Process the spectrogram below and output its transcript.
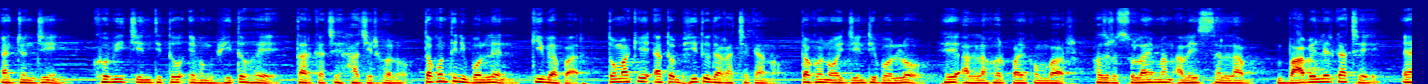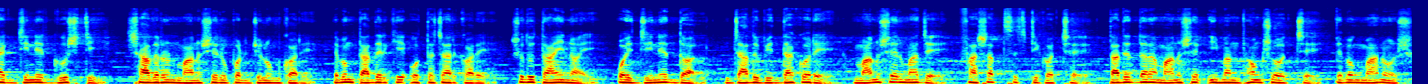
একজন জিন খুবই চিন্তিত এবং ভীত হয়ে তার কাছে হাজির হলো। তখন তিনি বললেন, কি ব্যাপার? তোমাকে এত ভীতু দেখাচ্ছে কেন? তখন ওই জিনটি বলল, হে আল্লাহর পয়কম্বর হজরত সুলাইমান আলিসাল্লাম বাবেলের কাছে এক জিনের গোষ্ঠী সাধারণ মানুষের উপর জুলুম করে এবং তাদেরকে অত্যাচার করে। শুধু তাই নয়, ওই জিনের দল জাদুবিদ্যা করে মানুষের মাঝে ফাসাদ সৃষ্টি করছে। তাদের দ্বারা মানুষের ইমান ধ্বংস হচ্ছে এবং মানুষ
